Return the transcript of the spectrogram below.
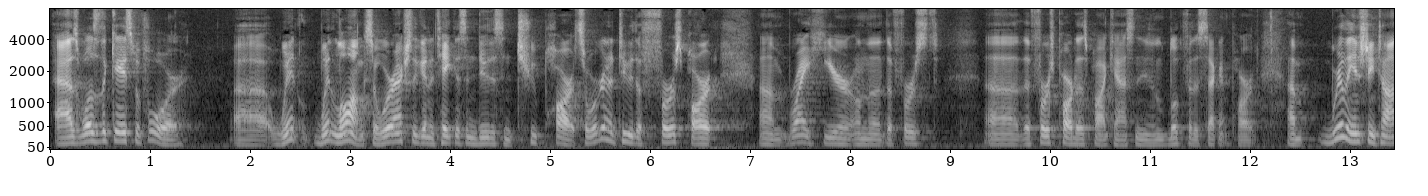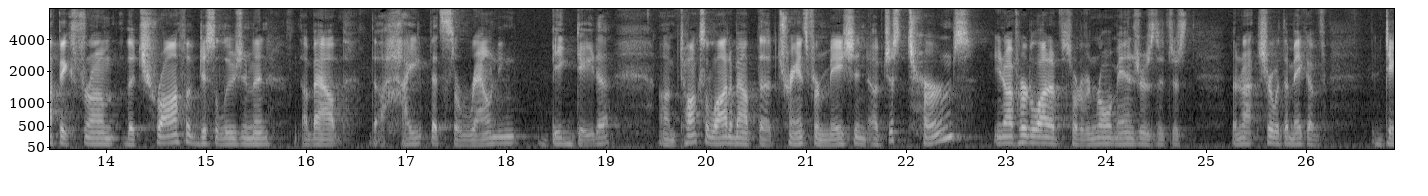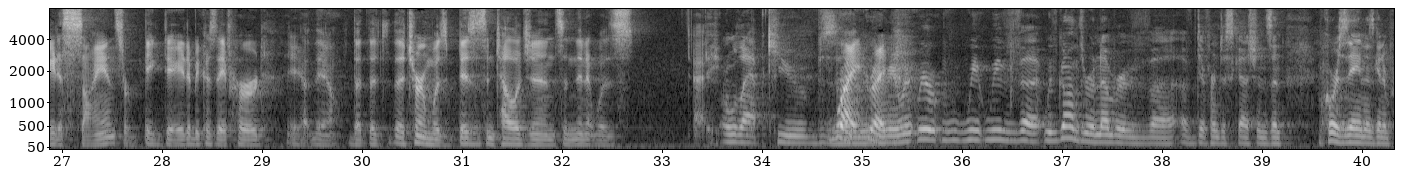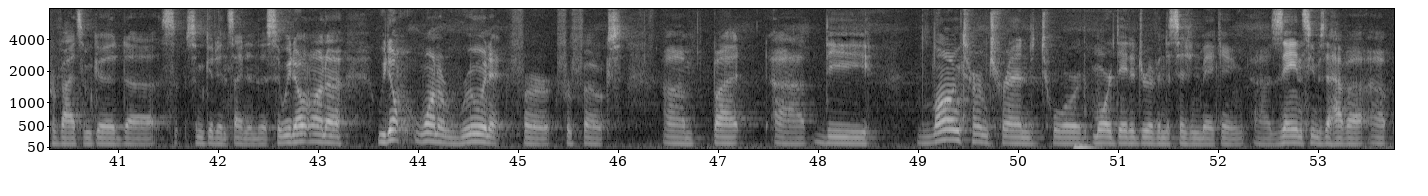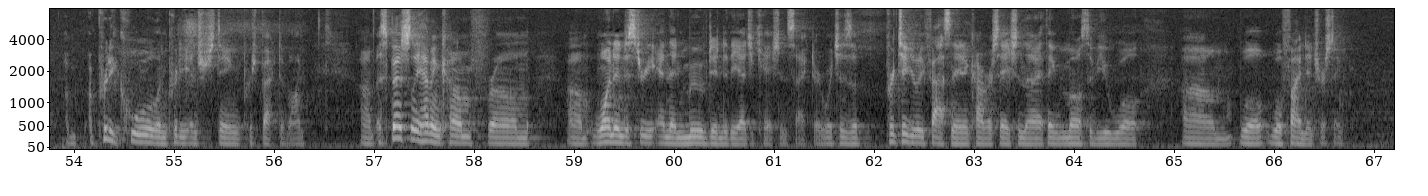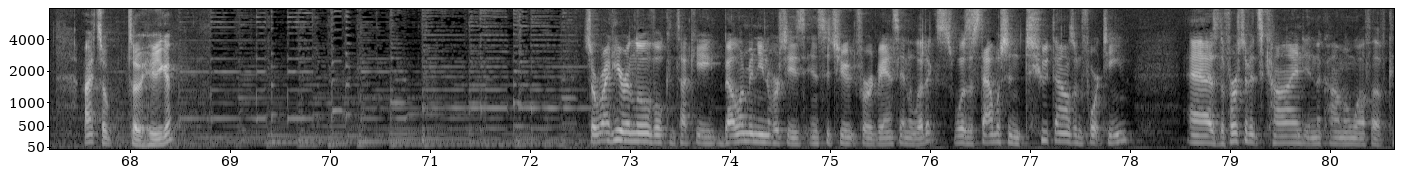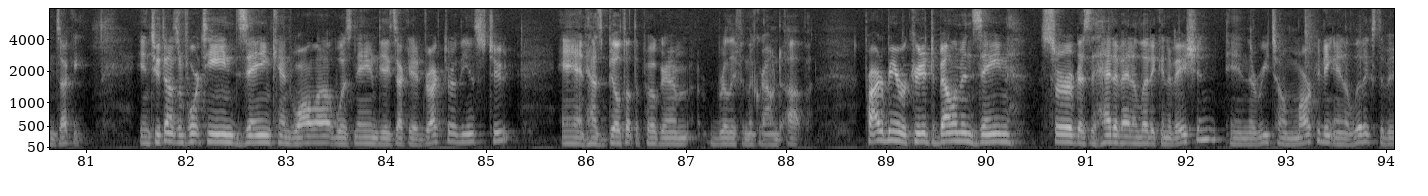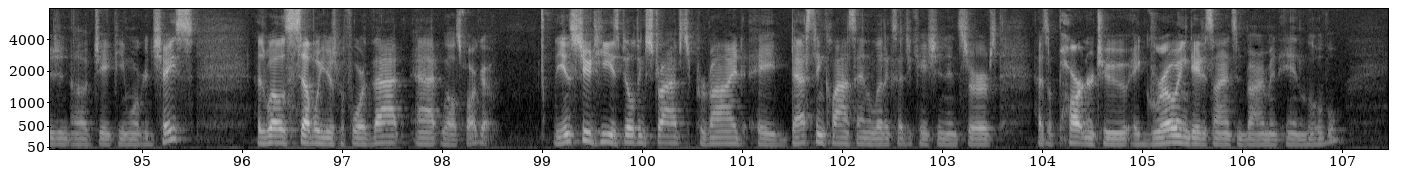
as was the case before, uh, went went long. So we're actually going to take this and do this in two parts. So we're going to do the first part um, right here on the the first. Uh, the first part of this podcast and then look for the second part. Um, really interesting topics from the trough of disillusionment about the hype that's surrounding big data. Um, talks a lot about the transformation of just terms. You know, I've heard a lot of sort of enrollment managers that just they're not sure what to make of data science or big data because they've heard you know, you know the, the, the term was business intelligence and then it was uh, OLAP cubes. Right, and, right. I mean, we, we, we've uh, we've gone through a number of, uh, of different discussions, and of course, Zain is going to provide some good uh, some, some, good insight into this. So we don't want to we don't want to ruin it for for folks, um, but uh, the long-term trend toward more data-driven decision making, uh, Zain seems to have a, a, a, pretty cool and pretty interesting perspective on, um, especially having come from um, one industry and then moved into the education sector, which is a particularly fascinating conversation that I think most of you will um, will will find interesting. All right, so so here you go. So, right here in Louisville, Kentucky, Bellarmine University's Institute for Advanced Analytics was established in 2014 as the first of its kind in the Commonwealth of Kentucky. In 2014, Zain Khandwala was named the executive director of the Institute and has built up the program really from the ground up. Prior to being recruited to Bellarmine, Zain served as the head of analytic innovation in the retail marketing analytics division of JP Morgan Chase, as well as several years before that at Wells Fargo. The institute he is building strives to provide a best in class analytics education and serves as a partner to a growing data science environment in Louisville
